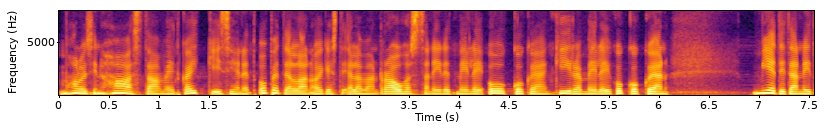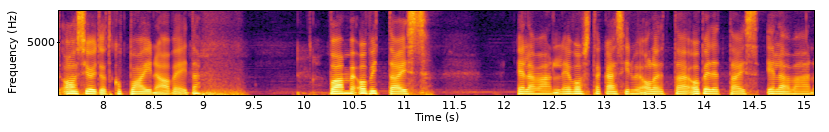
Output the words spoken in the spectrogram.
mä haluaisin haastaa meitä kaikki siihen, että opetellaan oikeasti elämään rauhassa niin, että meillä ei ole koko ajan kiire, meillä ei koko ajan mietitä niitä asioita, jotka painaa meitä, vaan me opittaisiin elämään levosta käsin, me opetettaisiin elämään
